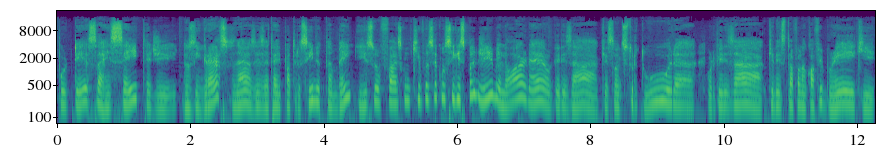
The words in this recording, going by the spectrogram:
por ter essa receita de, dos ingressos, né, às vezes até de patrocínio também, isso faz com que você consiga expandir melhor, né, organizar questão de estrutura, organizar, que nem você está falando, coffee break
